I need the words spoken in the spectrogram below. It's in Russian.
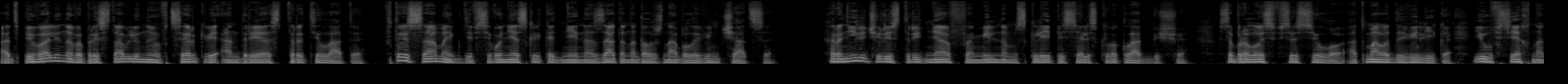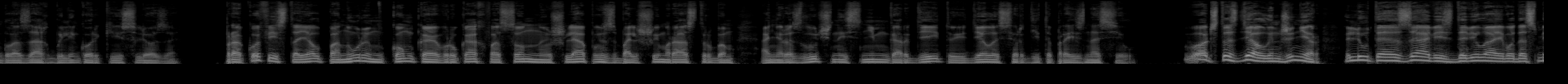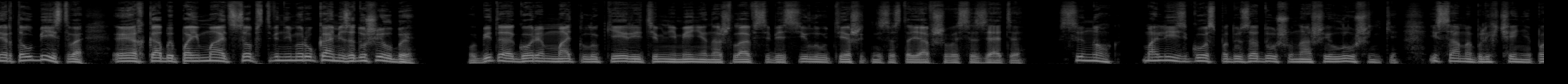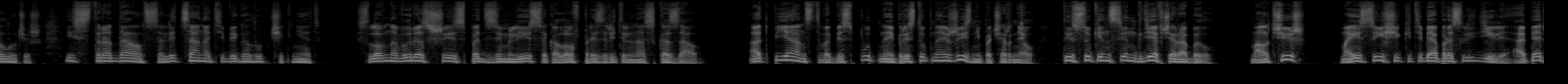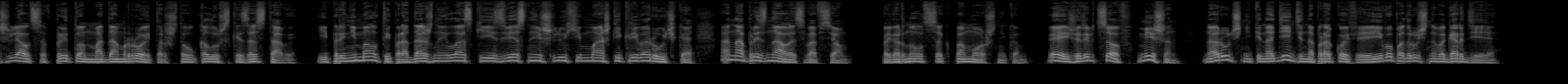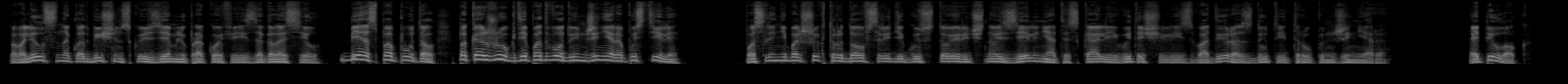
Отпевали новоприставленную в церкви Андрея Стратилата, в той самой, где всего несколько дней назад она должна была венчаться. Хоронили через три дня в фамильном склепе сельского кладбища. Собралось все село, от мала до велика, и у всех на глазах были горькие слезы. Прокофий стоял понурым, комкая в руках фасонную шляпу с большим раструбом, а неразлучный с ним Гордей то и дело сердито произносил. «Вот что сделал инженер! Лютая зависть довела его до смертоубийства! Эх, кабы поймать, собственными руками задушил бы!» Убитая горем мать Лукерии, тем не менее, нашла в себе силы утешить несостоявшегося зятя. «Сынок, молись Господу за душу нашей Лушеньки, и сам облегчение получишь. И страдался, лица на тебе, голубчик, нет». Словно выросший из-под земли, Соколов презрительно сказал. «От пьянства, беспутной и преступной жизни почернел. Ты, сукин сын, где вчера был? Молчишь? Мои сыщики тебя проследили. Опять шлялся в притон мадам Ройтер, что у Калужской заставы. И принимал ты продажные ласки известной шлюхи Машки Криворучка. Она призналась во всем. Повернулся к помощникам. «Эй, Жеребцов, Мишин, наручники наденьте на Прокофия и его подручного Гордея». Повалился на кладбищенскую землю Прокофий и заголосил. «Бес попутал! Покажу, где под воду инженера пустили!» После небольших трудов среди густой речной зелени отыскали и вытащили из воды раздутый труп инженера. Эпилог.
